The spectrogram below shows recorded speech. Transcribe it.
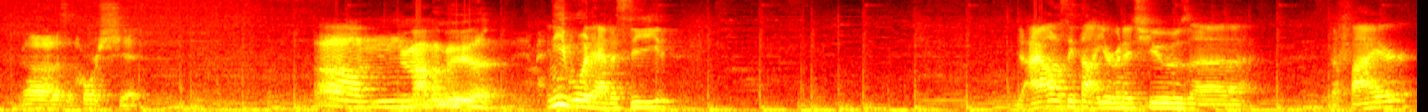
this is horse shit. Oh, mamma mia! And he would have a seed. I honestly thought you were gonna choose uh, the fire,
